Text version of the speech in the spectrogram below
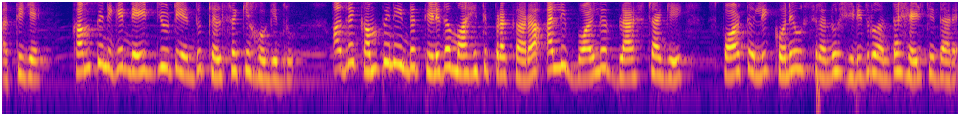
ಅತ್ತಿಗೆ, ಕಂಪನಿಗೆ ನೈಟ್ ಡ್ಯೂಟಿ ಎಂದು ಕೆಲಸಕ್ಕೆ ಹೋಗಿದ್ರು. ಆದರೆ ಕಂಪನಿಯಿಂದ ತಿಳಿದ ಮಾಹಿತಿ ಪ್ರಕಾರ ಅಲ್ಲಿ ಬಾಯ್ಲರ್ ಬ್ಲಾಸ್ಟ್ ಆಗಿ ಸ್ಪಾಟಲ್ಲಿ ಕೊನೆ ಉಸಿರನ್ನು ಹಿಡಿದ್ರು ಅಂತ ಹೇಳ್ತಿದ್ದಾರೆ.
